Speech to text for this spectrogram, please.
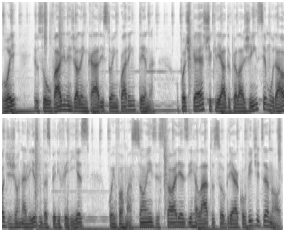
Oi, eu sou o Wagner de Alencar e estou em quarentena. O podcast é criado pela Agência Mural de Jornalismo das Periferias, com informações, histórias e relatos sobre a Covid-19.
